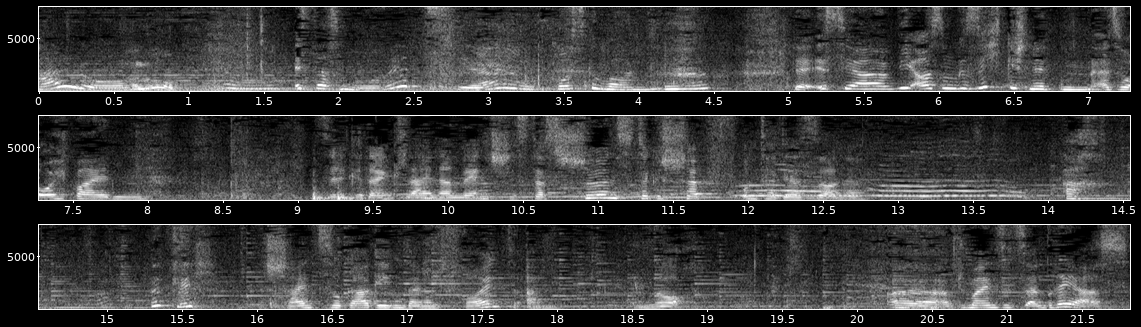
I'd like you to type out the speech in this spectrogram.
Hallo. Hallo. Ist das Moritz? Ja, groß geworden. Der ist ja wie aus dem Gesicht geschnitten, also euch beiden. Silke, dein kleiner Mensch ist das schönste Geschöpf unter der Sonne. Ach, wirklich? Es scheint sogar gegen deinen Freund an. Noch. Äh, du meinst jetzt Andreas?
